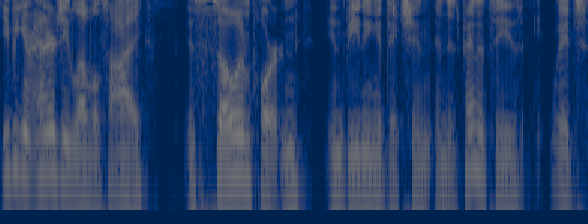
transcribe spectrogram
keeping your energy levels high is so important in beating addiction and dependencies, which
